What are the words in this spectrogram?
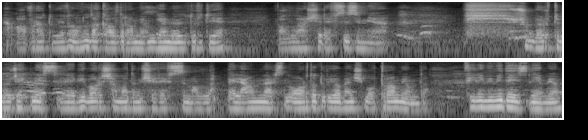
Ha, avrat uyudu onu da kaldıramıyorum gel öldür diye. Vallahi şerefsizim ya. Şu börtü böcek nesliyle bir barışamadım şerefsizim Allah belamı versin. Orada duruyor ben şimdi oturamıyorum da. Filmimi de izleyemiyorum.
